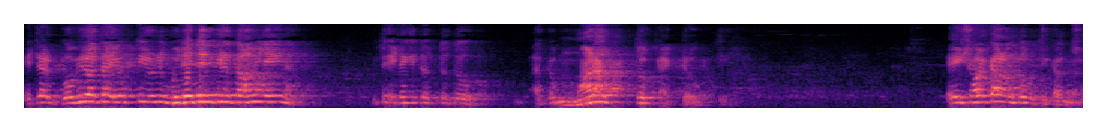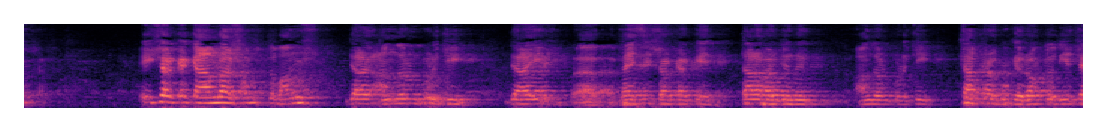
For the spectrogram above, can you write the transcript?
এটার গভীরতা উক্তি উনি বুঝেছেন কিনা তো আমি জানি না। কিন্তু এটা কিন্তু অত্যন্ত একটা মারাত্মক একটা উক্তি। এই সরকার অন্তর্বর্তীকালীন সরকার। এই সরকারকে আমরা সমস্ত মানুষ যারা আন্দোলন করেছি, যারা ফ্যাসি সরকারকে তাড়াবার জন্য আন্দোলন করেছি, ছাত্ররা বুকে রক্ত দিয়েছে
